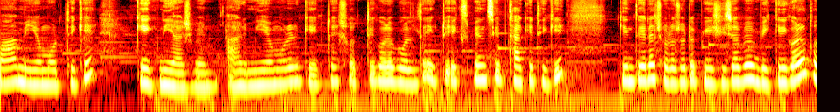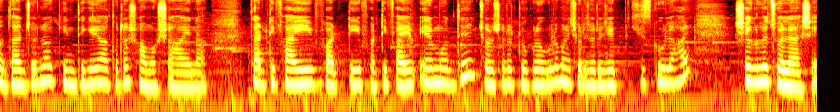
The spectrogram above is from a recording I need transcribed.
মা মিয়ামোড় থেকে কেক নিয়ে আসবেন। আর মিয়ামোড়ের কেকটা সত্যি করে বলতে একটু এক্সপেন্সিভ থাকে ঠিকই কিন্তু এরা ছোটো ছোটো পিস হিসাবে বিক্রি করে তো, তার জন্য কিনতে গেলে অতটা সমস্যা হয় না। Thirty five forty forty five এর মধ্যে ছোটো ছোটো টুকরোগুলো মানে ছোটো ছোটো যে পিসগুলো হয়, সেগুলো চলে আসে।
